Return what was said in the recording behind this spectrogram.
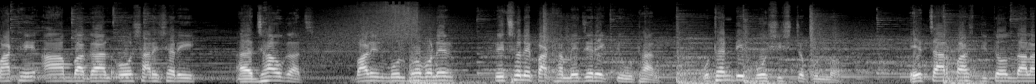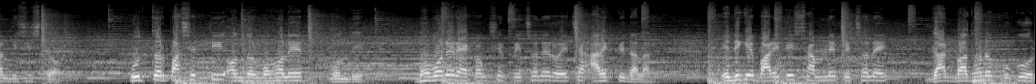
মাঠে আম বাগান ও সারি সারি ঝাউ গাছ বাড়ির মূল ভবনের পেছনে পাখা মেজের একটি উঠান। উঠানটি বৈশিষ্ট্যপূর্ণ। এর চারপাশ দ্বিতল দালান বিশিষ্ট। উত্তর পাশেরটি অন্দরমহলের মন্দির। ভবনের এক অংশের পেছনে রয়েছে আরেকটি দালান। এদিকে বাড়িটির সামনে পেছনে গাট বাঁধানো পুকুর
